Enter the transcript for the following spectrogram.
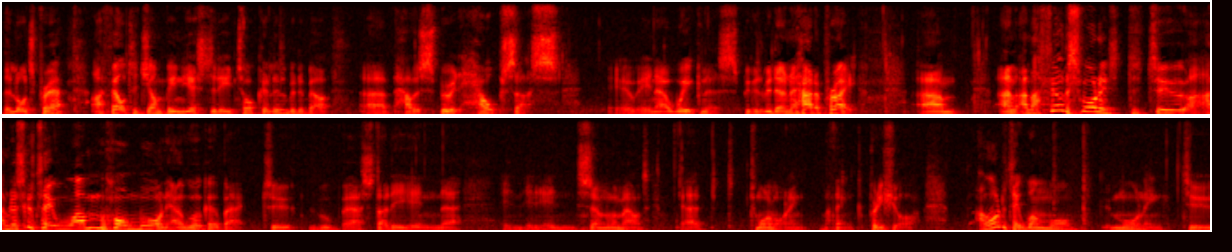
the Lord's Prayer. I felt to jump in yesterday and talk a little bit about uh, how the Spirit helps us in our weakness because we don't know how to pray. Um, and, and I feel this morning to, to I'm just going to take one more morning. I will go back to our study in, uh, in, in, in Sermon on the Mount uh, t- tomorrow morning, I think, pretty sure. I want to take one more morning to,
